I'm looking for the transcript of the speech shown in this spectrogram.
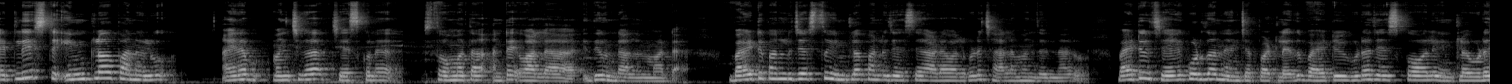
అట్లీస్ట్ ఇంట్లో పనులు అయినా మంచిగా చేసుకునే స్తోమత అంటే వాళ్ళ ఇది ఉండాలన్నమాట. బయట పనులు చేస్తూ ఇంట్లో పనులు చేసే ఆడవాళ్ళు కూడా చాలామంది ఉన్నారు. బయటవి చేయకూడదు అని నేను చెప్పట్లేదు. బయటవి కూడా చేసుకోవాలి ఇంట్లో కూడా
